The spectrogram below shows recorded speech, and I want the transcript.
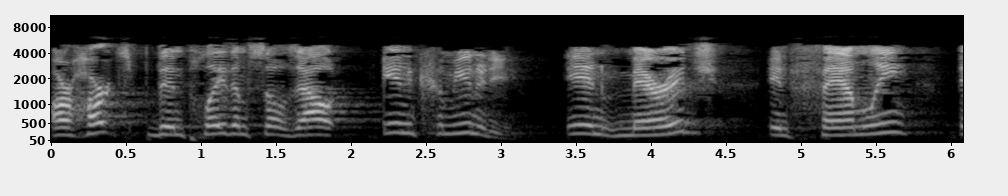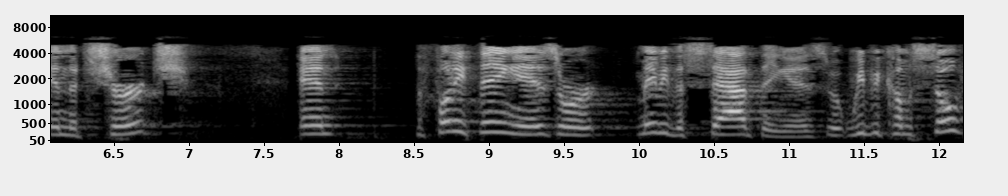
Our hearts then play themselves out in community, in marriage, in family, in the church. And the funny thing is, or maybe the sad thing is we become so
